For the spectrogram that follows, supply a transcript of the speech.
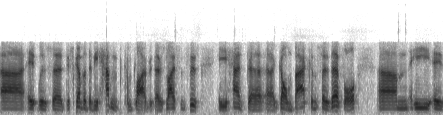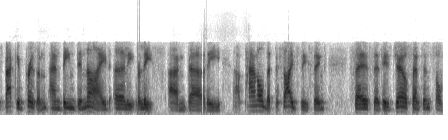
uh, it was uh, discovered that he hadn't complied with those licenses. He had uh, uh gone back, and so therefore um, he is back in prison and being denied early release. And uh, the uh, panel that decides these things says that his jail sentence of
